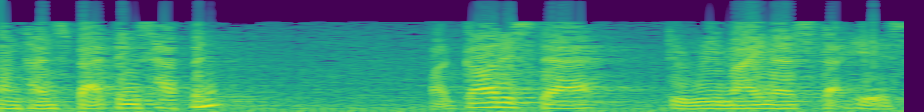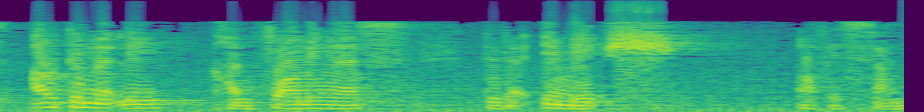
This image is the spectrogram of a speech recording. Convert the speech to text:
Sometimes bad things happen, but God is there to remind us that He is ultimately conforming us to the image of His Son.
